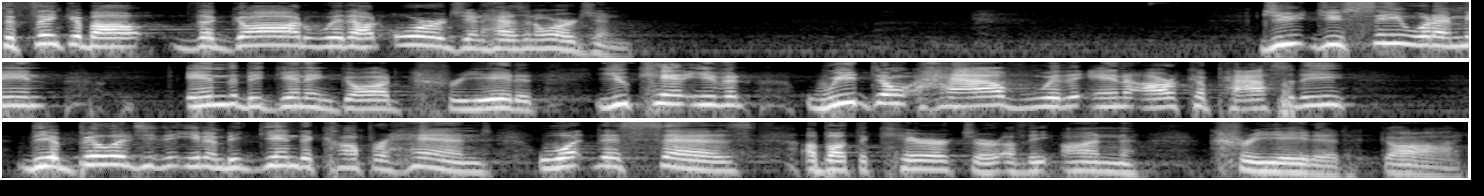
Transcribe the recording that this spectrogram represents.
to think about the God without origin has an origin. Do you, do you see what I mean? In the beginning, God created. You can't even, we don't have within our capacity the ability to even begin to comprehend what this says about the character of the uncreated God.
